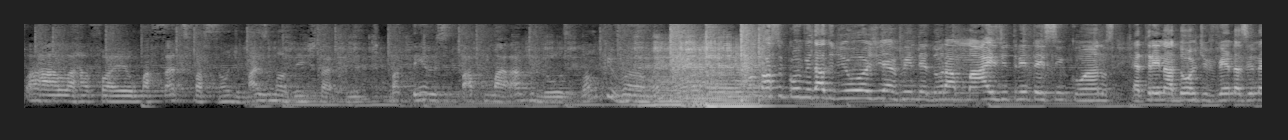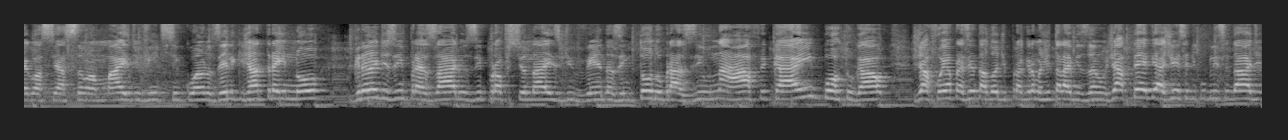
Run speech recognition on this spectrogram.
Fala Rafael, uma satisfação de mais uma vez estar aqui batendo esse papo maravilhoso. Vamos que vamos? O nosso convidado de hoje é vendedor há mais de 35 anos, é treinador de vendas e negociação há mais de 25 anos. Ele que já treinou grandes empresários e profissionais de vendas em todo o Brasil, na África, em Portugal, já foi apresentador de programas de televisão, já teve agência de publicidade,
